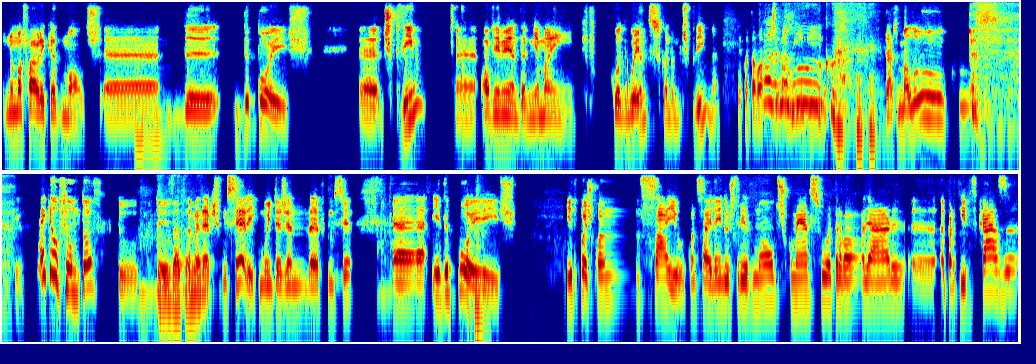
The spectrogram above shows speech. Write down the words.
Numa fábrica de moldes. Uh, de, depois despedi-me, Uh, obviamente a minha mãe ficou doente quando eu me despedi, né? Estava Estás maluco! Estás maluco! Enfim, é aquele filme todo que tu, que tu também deves conhecer e que muita gente deve conhecer. Uh, e depois, e depois quando saio, quando saio da indústria de moldes, começo a trabalhar uh, a partir de casa,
